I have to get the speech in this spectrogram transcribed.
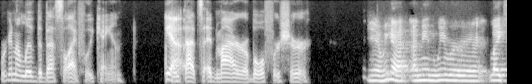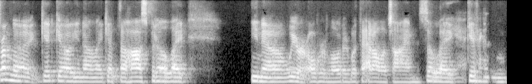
We're going to live the best life we can. I Yeah. think that's admirable for sure. Yeah, we got, I mean, we were like from the get-go, you know, like at the hospital, like, you know, we were overloaded with that all the time. So like Yeah. given,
